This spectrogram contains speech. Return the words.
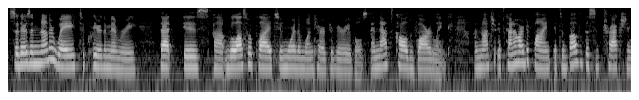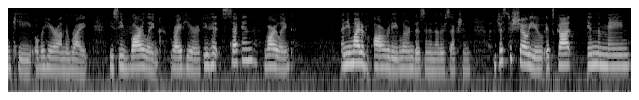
So there's another way to clear the memory that is uh, will also apply to more than one character variables, and that's called varlink. I'm not sure, it's kind of hard to find. It's above the subtraction key over here on the right. You see varlink right here. If you hit second varlink, and you might have already learned this in another section, just to show you, it's got in the main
